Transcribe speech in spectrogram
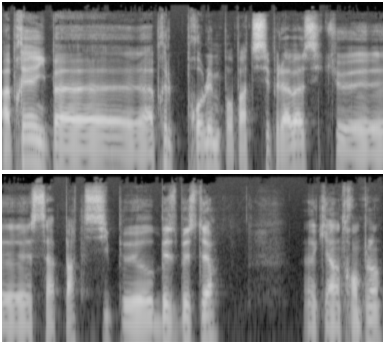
Après, il pa- Après, le problème pour participer là-bas, c'est que ça participe euh, au Best Buster, euh, qui est un tremplin.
